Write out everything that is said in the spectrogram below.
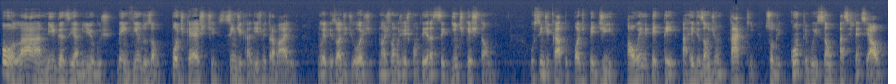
Olá, amigas e amigos, bem-vindos ao podcast Sindicalismo e Trabalho. No episódio de hoje, nós vamos responder a seguinte questão: O sindicato pode pedir ao MPT a revisão de um TAC sobre contribuição assistencial?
